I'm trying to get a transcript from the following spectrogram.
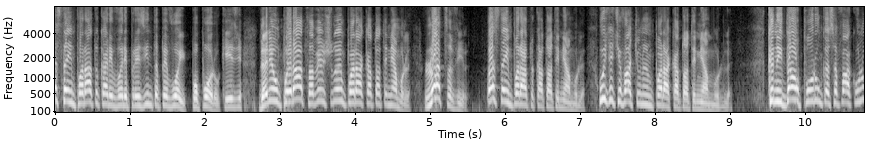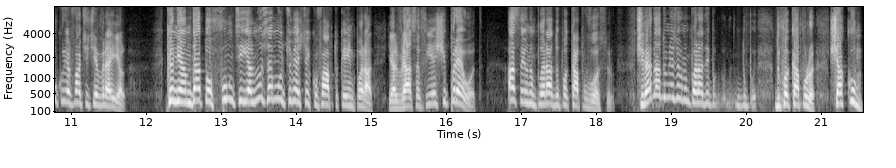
Ăsta e împăratul care vă reprezintă pe voi, poporul. Că ei zice, dă-ne împărat să avem și noi împărat ca toate neamurile. Luați-vi-l. Ăsta e împăratul ca toate neamurile. Uite ce face un împărat ca toate neamurile. Când îi dau poruncă să facă un lucru, el face ce vrea el. Când i-am dat o funcție, el nu se mulțumește cu faptul că e împărat. El vrea să fie și preot. Asta e un împărat după capul vostru. Și le-a dat Dumnezeu un împărat după, după, după capul lor. Și acum,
